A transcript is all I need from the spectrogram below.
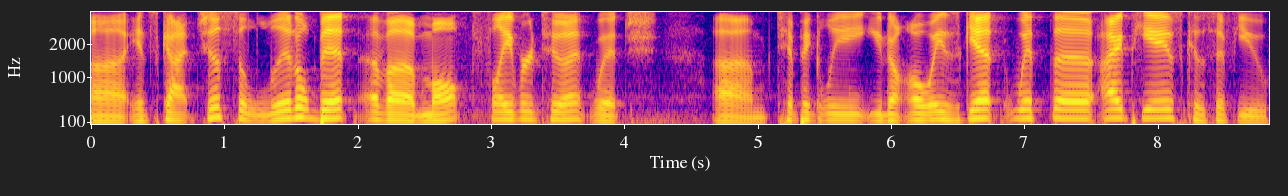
Uh, it's got just a little bit of a malt flavor to it, which um, typically you don't always get with the IPAs because if you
